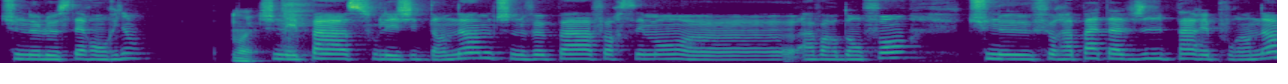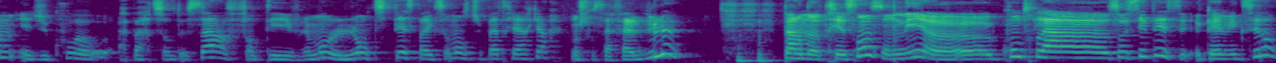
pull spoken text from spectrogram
tu ne le sers en rien Ouais. tu n'es pas sous l'égide d'un homme, tu ne veux pas forcément euh, avoir d'enfants, tu ne feras pas ta vie par et pour un homme, et du coup, à partir de ça, t'es vraiment l'antithèse par excellence du patriarcat. Moi, je trouve ça fabuleux. par notre essence, on est euh, contre la société, c'est quand même excellent.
